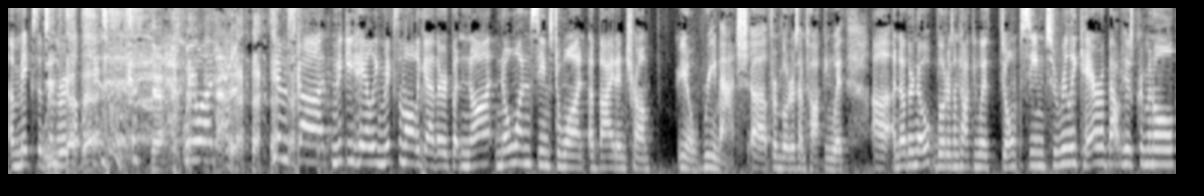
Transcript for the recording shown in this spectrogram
a mix of some We've of the Republicans. we want Tim Scott, Nikki Haley, mix them all together, but not. No one seems to want a Biden Trump you know rematch uh, from voters I'm talking with. Uh, another note: voters I'm talking with don't seem to really care about his criminal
